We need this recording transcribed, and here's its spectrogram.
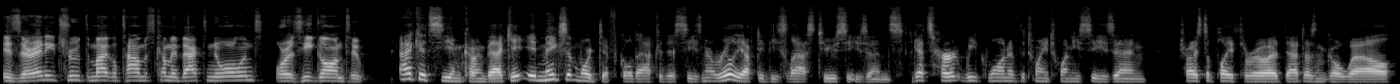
Is there any truth to Michael Thomas coming back to New Orleans, or is he gone too? I could see him coming back. It, it, makes it more difficult after this season, or really after these last two seasons. Gets hurt week one of the 2020 season, tries to play through it. That doesn't go well.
